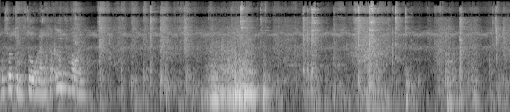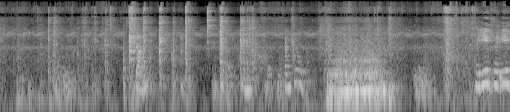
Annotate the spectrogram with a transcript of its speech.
ไปสดกินจูงอะไรมันก็อื้อทอย จังจังคิวใส่อีกใส่อีก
